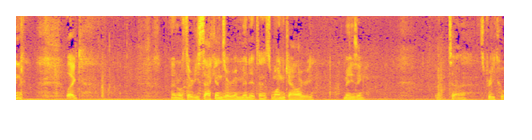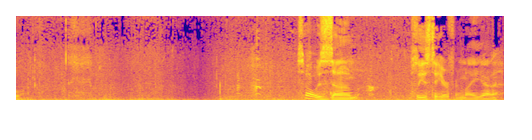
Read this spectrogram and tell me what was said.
like, I don't know, 30 seconds or a minute, and it's one calorie. Amazing. But uh, it's pretty cool. So I was um, pleased to hear from my uh,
